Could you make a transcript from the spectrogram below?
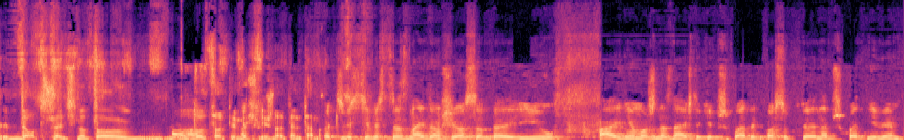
dotrzeć. No to, to co ty myślisz na ten temat? Oczywiście, wiesz co, znajdą się osoby i fajnie można znaleźć takie przykłady osób, które na przykład, nie wiem,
